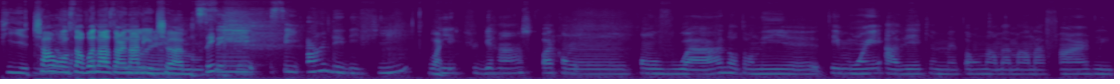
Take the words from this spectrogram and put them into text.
puis ciao, on se revoit dans un an, les Ouais, chums. tu sais. C'est c'est un des défis Ouais. les plus grands, je crois, qu'on qu'on voit, dont on est euh, témoin avec, mettons, dans Maman en affaires, les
